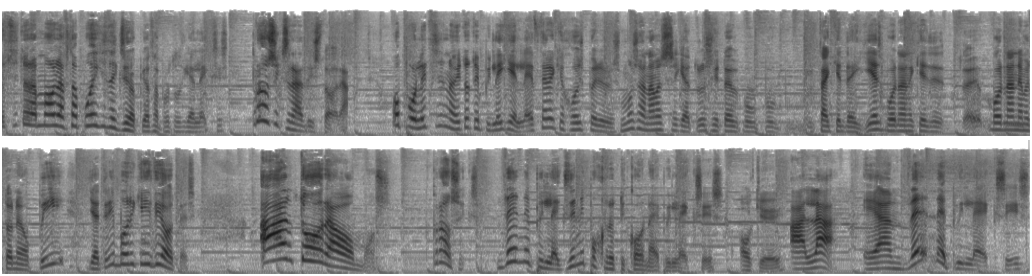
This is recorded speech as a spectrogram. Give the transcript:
Εσύ τώρα με όλα αυτά που έχεις, δεν ξέρω ποιο θα πρωτοδιαλέξεις. Πρόσεξε να δεις τώρα. Ο πολίτης εννοείται ότι επιλέγει ελεύθερα και χωρίς περιορισμούς ανάμεσα σε γιατρούς ή το- που- που- τα κέντρα υγείας. Μπορεί, να είναι και- ε, μπορεί να είναι με τον ΕΟΠΥΥ, γιατροί, μπορεί και ιδιώτες. Αν τώρα όμως, πρόσεξε, δεν επιλέξεις, δεν είναι υποχρεωτικό να επιλέξεις. Οκ. Αλλά εάν δεν επιλέξεις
